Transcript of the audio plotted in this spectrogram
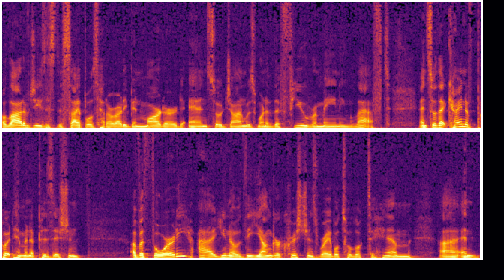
a lot of Jesus' disciples had already been martyred, and so John was one of the few remaining left. And so that kind of put him in a position of authority. Uh, you know, the younger Christians were able to look to him, uh, and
